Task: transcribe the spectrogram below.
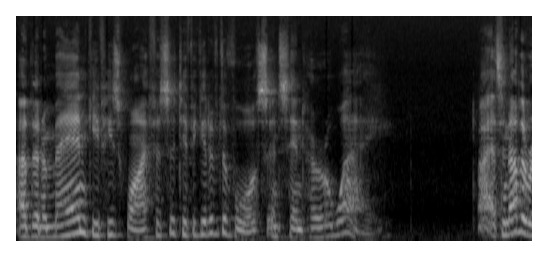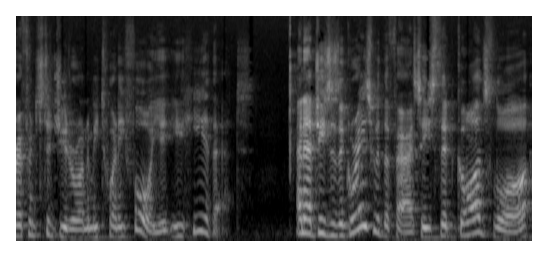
uh, that a man give his wife a certificate of divorce and send her away? It's another reference to Deuteronomy 24. You, you hear that. And now Jesus agrees with the Pharisees that God's law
